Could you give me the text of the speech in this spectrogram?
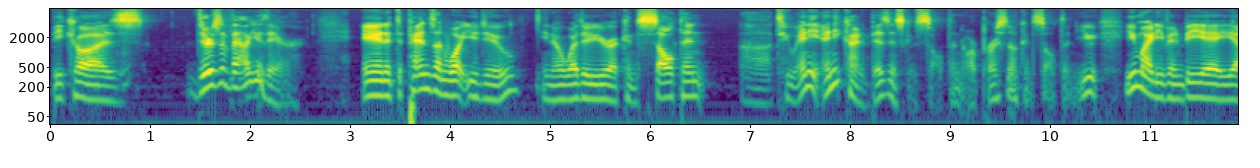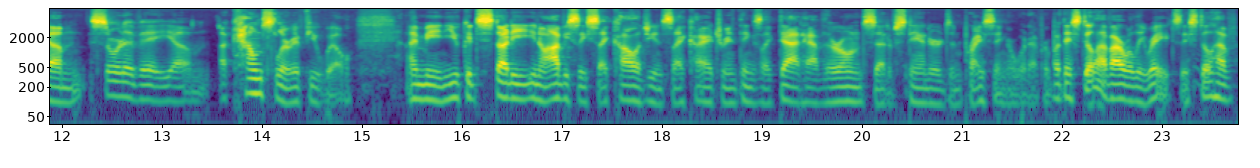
Because there's a value there. And it depends on what you do, you know, whether you're a consultant uh, to any any kind of business consultant or personal consultant. You you might even be a um, sort of a um, a counselor, if you will. I mean, you could study, you know, obviously psychology and psychiatry and things like that have their own set of standards and pricing or whatever, but they still have hourly rates. They still have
